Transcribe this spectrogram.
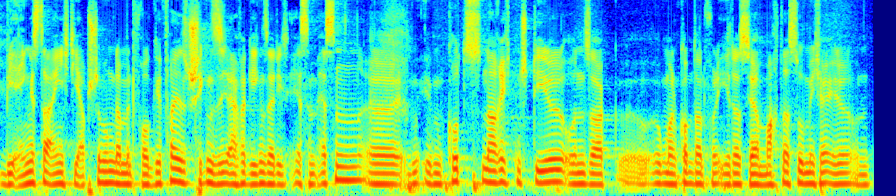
Wie eng ist da eigentlich die Abstimmung damit, Frau Giffey? Schicken Sie sich einfach gegenseitig SMS äh, im, im, Kurznachrichtenstil und sagt, äh, irgendwann kommt dann von ihr das, ja, mach das so, Michael, und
